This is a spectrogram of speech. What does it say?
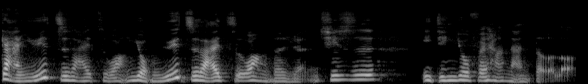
敢于直来直往、勇于直来直往的人，其实已经就非常难得了。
